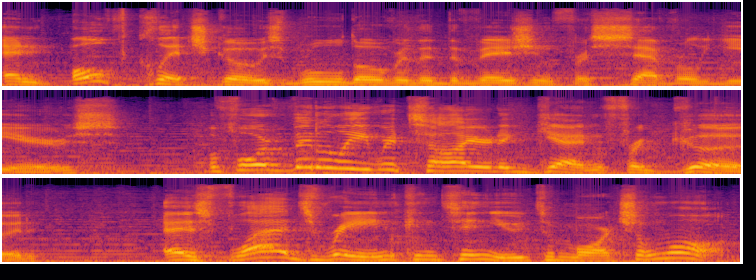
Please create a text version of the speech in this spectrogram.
and both Klitschkos ruled over the division for several years, before Vitali retired again for good as Vlad's reign continued to march along.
